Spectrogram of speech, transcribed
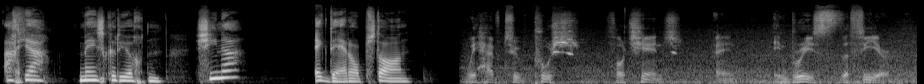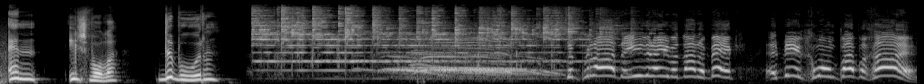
Ach ja, menskerjochten. China? Ik daarop staan. We have to push for change and embrace the fear. En in Zwolle, de boeren. Wat naar de bek. Het ben gewoon papegaaien.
